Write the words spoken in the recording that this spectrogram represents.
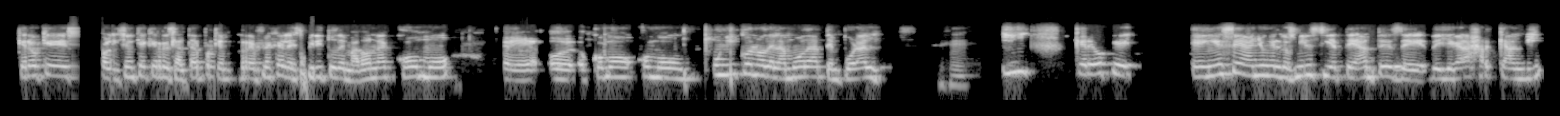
creo que es una colección que hay que resaltar porque refleja el espíritu de Madonna como, eh, como, como un icono de la moda temporal. Y creo que en ese año, en el 2007, antes de, llegar a Hard Candy,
